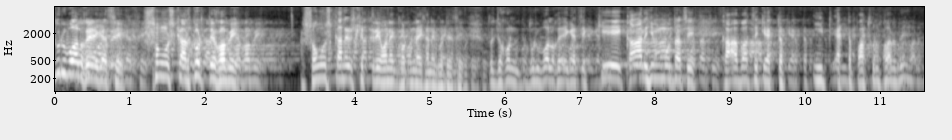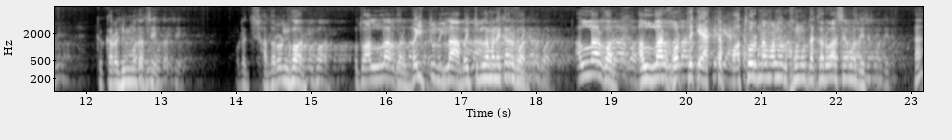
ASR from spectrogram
দুর্বল হয়ে গেছে। সংস্কার করতে হবে। সংস্কারের ক্ষেত্রে অনেক ঘটনা এখানে ঘটেছে। তো যখন দুর্বল হয়ে গেছে, কে কার হিম্মত আছে? কাবা থেকে একটা ইট, একটা পাথর পারবে? কারও হিম্মত আছে? ওটা সাধারণ ঘর। ও তো আল্লাহর ঘর। বাইতুল্লাহ। বাইতুল্লাহ মানে কার ঘর? আল্লাহর ঘর। আল্লাহর ঘর থেকে একটা পাথর নামানোর ক্ষমতা কারও আছে আমাদের? হ্যাঁ?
